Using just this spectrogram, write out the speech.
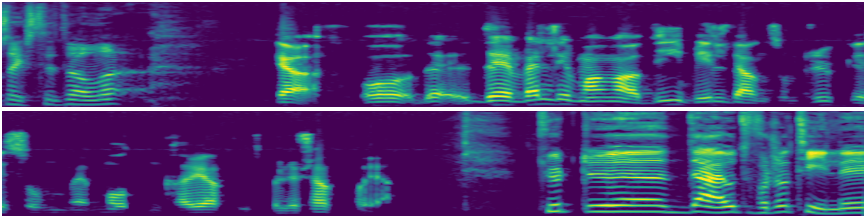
60-tallet. Ja, og det, er veldig mange av de bildene som brukes som måten kajakken spiller sjakk på. ja. Kurt, det er jo fortsatt tidlig,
